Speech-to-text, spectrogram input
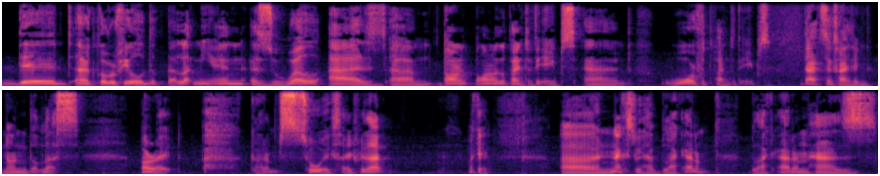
did uh, Cloverfield uh, Let Me In as well as um, Dawn, Dawn of the Planet of the Apes and War for the Planet of the Apes. That's exciting nonetheless. All right. God, I'm so excited for that. Okay. Uh, next we have Black Adam. Black Adam has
